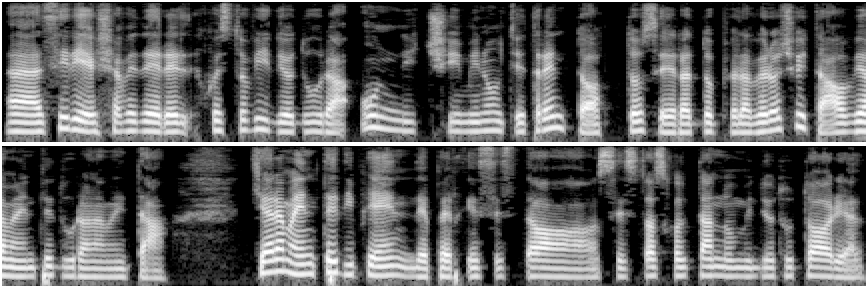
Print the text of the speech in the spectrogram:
eh, si riesce a vedere, questo video dura 11 minuti e 38, se raddoppio la velocità ovviamente dura la metà. Chiaramente dipende perché se sto, se sto ascoltando un video tutorial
